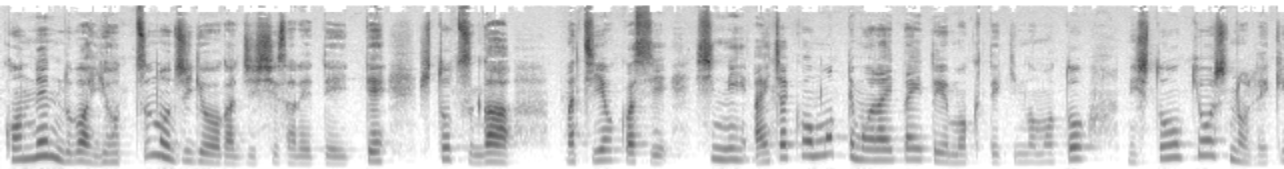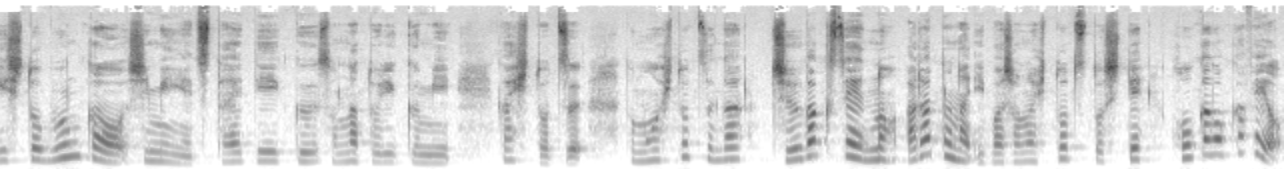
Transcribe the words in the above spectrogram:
今年度は4つの授業が実施されていて1つが町おこし、市に愛着を持ってもらいたいという目的のもと、西東京市の歴史と文化を市民へ伝えていく、そんな取り組みが一つと。もう一つが、中学生の新たな居場所の一つとして、放課後カフェを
